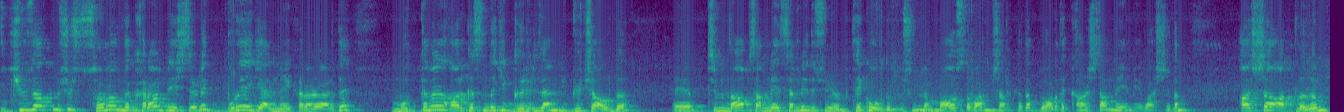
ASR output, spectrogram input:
263 son anda karar değiştirerek buraya gelmeye karar verdi. Muhtemelen arkasındaki grilden bir güç aldı. Ee, şimdi ne yapsam ne etsem ne düşünüyorum. Tek olduğumu düşündüm de mouse da varmış arkada. Bu arada karşıdan da yemeye başladım. Aşağı atladım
